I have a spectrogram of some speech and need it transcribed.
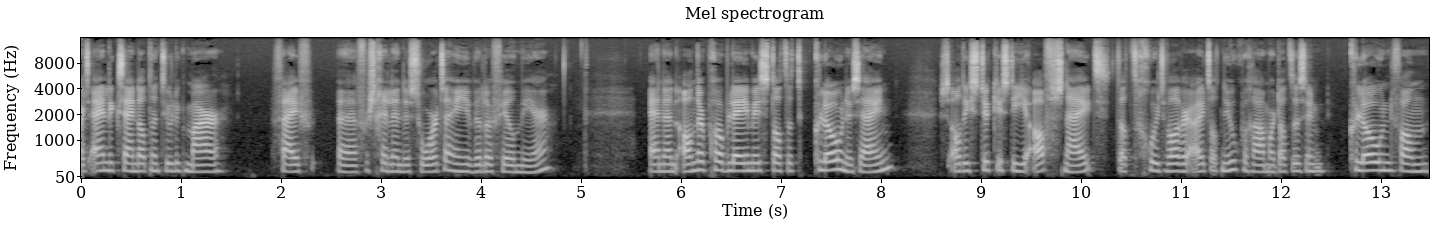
uiteindelijk zijn dat natuurlijk maar vijf verschillende soorten en je wil er veel meer. En een ander probleem is dat het klonen zijn. Dus al die stukjes die je afsnijdt, dat groeit wel weer uit tot nieuw koraal. Maar dat is een kloon van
